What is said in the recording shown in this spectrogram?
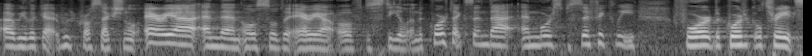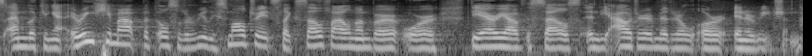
Uh, we look at root cross-sectional area and then also the area of the stele and the cortex in that. And more specifically, for the cortical traits, I'm looking at aerenchyma, but also the really small traits like cell file number or the area of the cells in the outer, middle, or inner region.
